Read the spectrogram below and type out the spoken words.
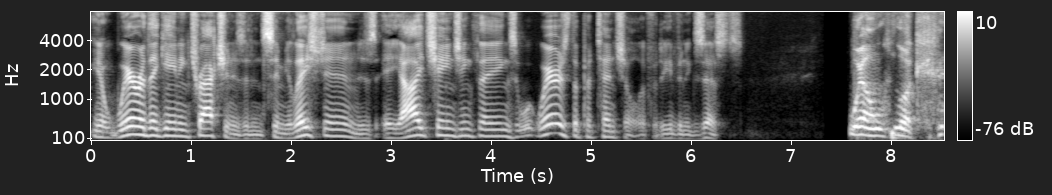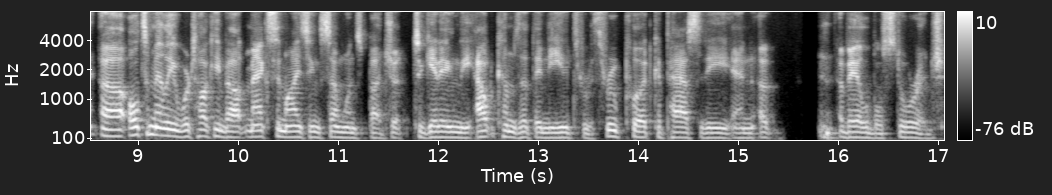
you know, where are they gaining traction? Is it in simulation? Is AI changing things? Where is the potential, if it even exists? Well, look, uh, ultimately, we're talking about maximizing someone's budget to getting the outcomes that they need through throughput, capacity, and uh, available storage.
